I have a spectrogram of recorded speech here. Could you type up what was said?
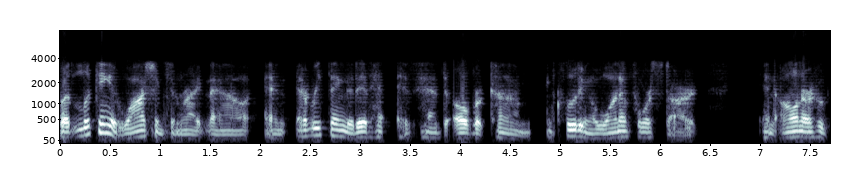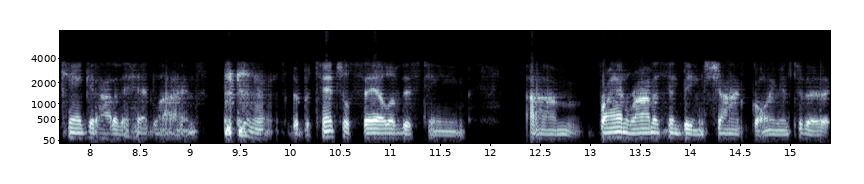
But looking at Washington right now and everything that it ha- has had to overcome, including a one and four start, an owner who can't get out of the headlines, the potential sale of this team, um, Brian Robinson being shot going into the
